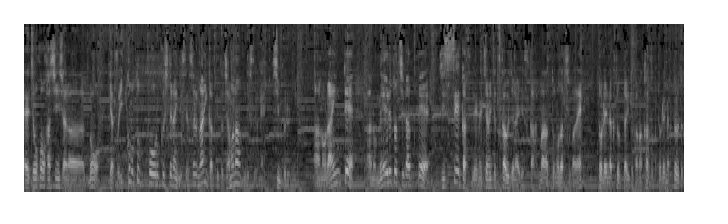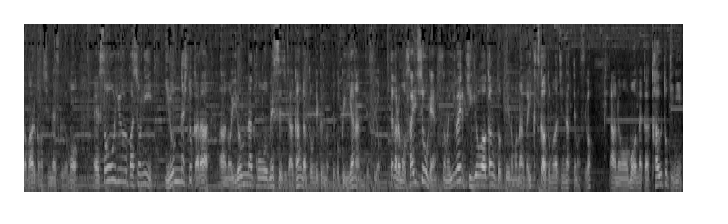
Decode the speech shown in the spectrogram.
え情報発信者のやつ1個も登録してないんですよ。それ何かっていうと邪魔なんですよね。シンプルに。あの、LINE って、あの、メールと違って、実生活でめちゃめちゃ使うじゃないですか。まあ、友達とかね、と連絡取ったりとか、まあ、家族と連絡取るとかもあるかもしれないですけども、えー、そういう場所に、いろんな人から、あの、いろんなこう、メッセージがガンガン飛んでくるのって僕嫌なんですよ。だからもう最小限、その、いわゆる企業アカウントっていうのもなんかいくつかは友達になってますよ。あの、もうなんか買うときに、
